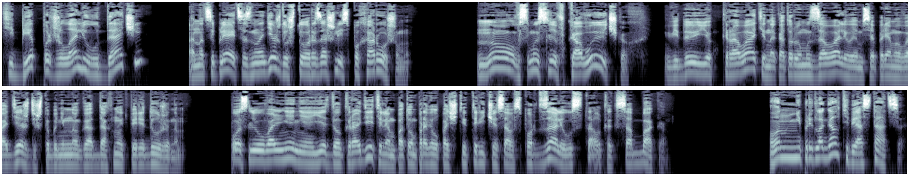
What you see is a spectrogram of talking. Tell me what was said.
Тебе пожелали удачи? Она цепляется за надежду, что разошлись по-хорошему. Ну, в смысле, в кавычках. Веду ее к кровати, на которую мы заваливаемся прямо в одежде, чтобы немного отдохнуть перед ужином. После увольнения ездил к родителям, потом провел почти три часа в спортзале, устал, как собака. Он не предлагал тебе остаться?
